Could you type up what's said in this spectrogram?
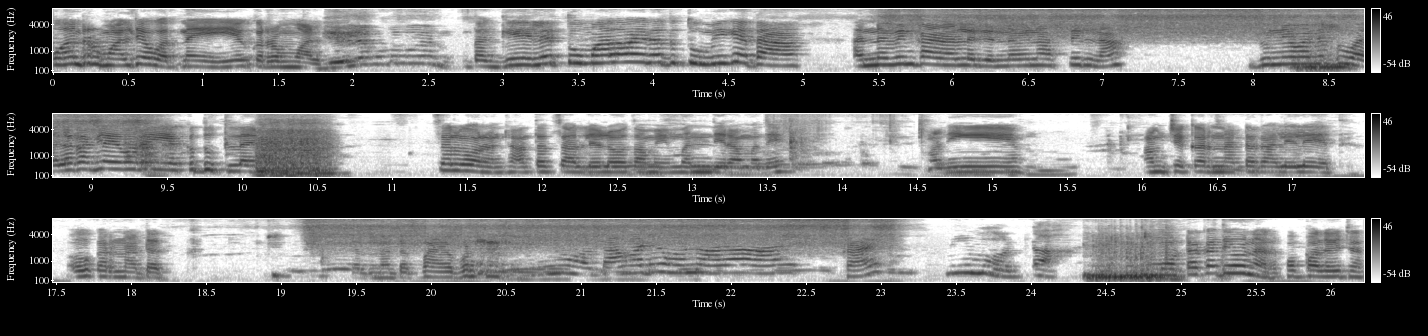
पण रुमाल ठेवत नाही एक रुमाल. आता गेले तुम्हाला माहिती तर तुम्ही घेता. आणि नवीन काढायला लागेल नवीन असतील ना? जुनेवाले धुवायला टाकले बघा एक धुतलाय. चल गौरंश आता चाललेलो आहोत आम्ही मंदिरामध्ये. आणि आमचे कर्नाटक आलेले आहेत. ओ कर्नाटक. कर्नाटक बाहेर पडतात. काय? मी मोठा मोठा कधी होणार? पप्पाला विचार.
